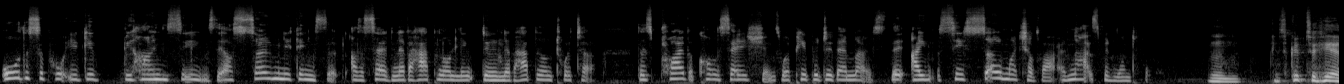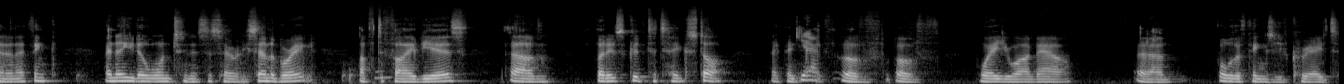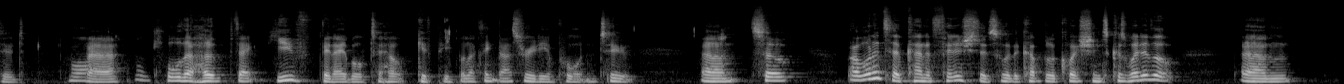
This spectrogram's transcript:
all the support you give behind the scenes. There are so many things that, as I said, never happen on LinkedIn, never happen on Twitter. There's private conversations where people do their most. They- I see so much of that, and that's been wonderful. It's good to hear, and I think I know you don't want to necessarily celebrate after five years, um, but it's good to take stock. I think Yeah. of, of of where you are now, um, all the things you've created, uh, all the hope that you've been able to help give people. I think that's really important too. Um, so I wanted to kind of finish this with a couple of questions because whenever um,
